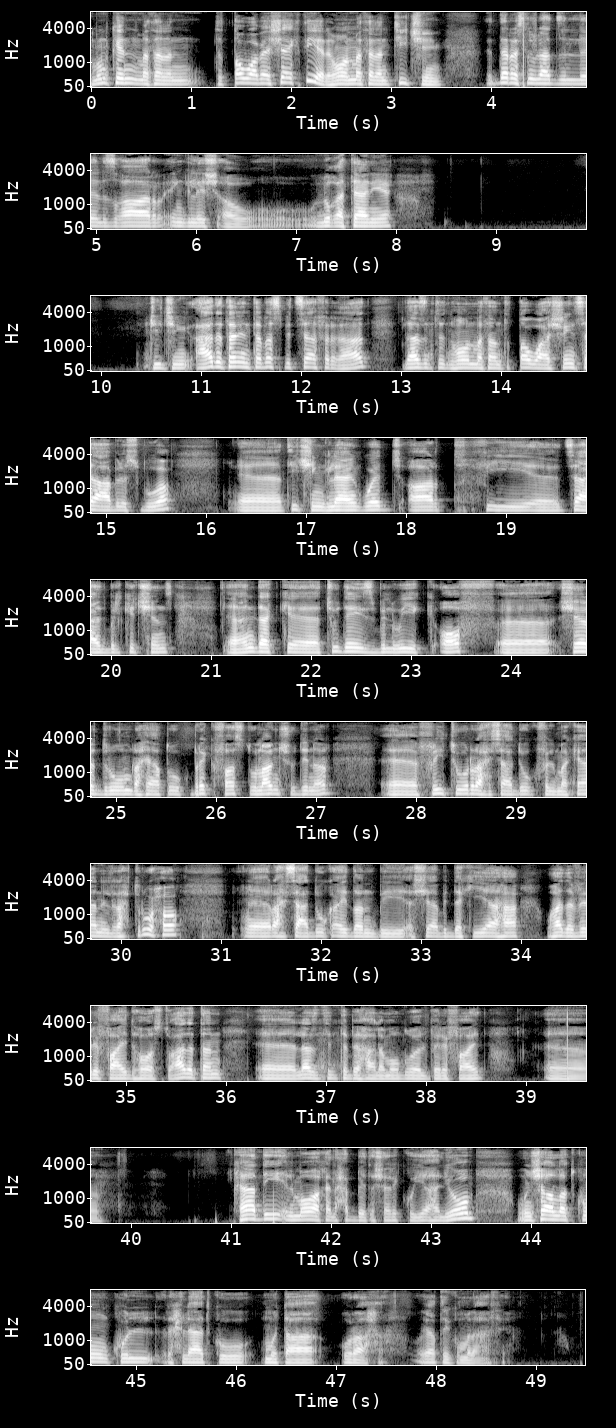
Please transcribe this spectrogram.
ممكن مثلا تتطوع بأشياء كثير. هون مثلا teaching تدرس الأولاد الصغار English أو لغة تانية. teaching عادة أنت بس بتسافر غاد. لازم هون مثلا تتطوع 20 ساعة بالأسبوع. teaching language art في uh, تساعد بال kitchens uh, عندك 2 uh, days بال week off shared room راح يعطوك breakfast و lunch و dinner free tour راح يساعدوك في المكان اللي راح تروحه. آه، راح يساعدوك أيضا بأشياء بدك إياها وهذا verified host وعادة آه، لازم تنتبه على موضوع الفيريفايد آه، هذه المواقع اللي حبيت أشارككم إياها اليوم وإن شاء الله تكون كل رحلاتكم متعة وراحة. ويعطيكم العافية.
